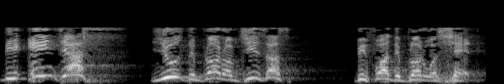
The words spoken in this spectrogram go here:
The angels used the blood of Jesus before the blood was shed.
